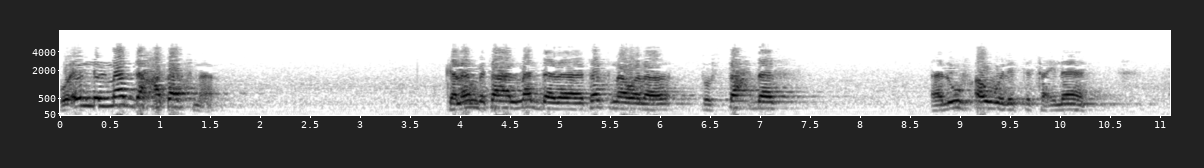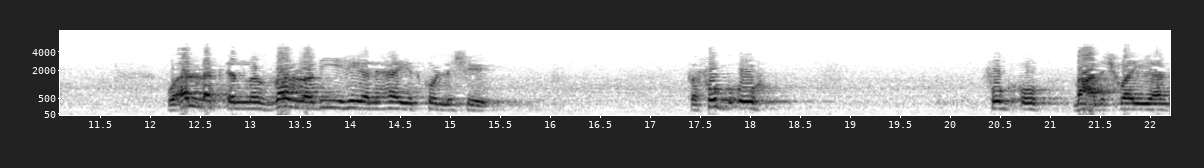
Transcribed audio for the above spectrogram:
وإن المادة هتفنى الكلام بتاع المادة لا تفنى ولا تستحدث ألوف أول التسعينات. وقال لك إن الذرة دي هي نهاية كل شيء. ففجأه فجأه بعد شوية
